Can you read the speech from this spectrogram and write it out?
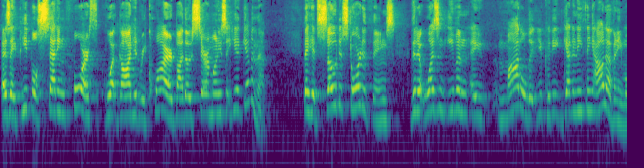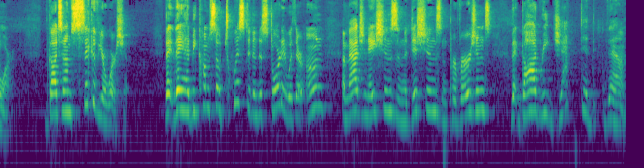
as a people setting forth what God had required by those ceremonies that He had given them. They had so distorted things that it wasn't even a model that you could get anything out of anymore. God said, I'm sick of your worship. They, they had become so twisted and distorted with their own imaginations and additions and perversions that God rejected them.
